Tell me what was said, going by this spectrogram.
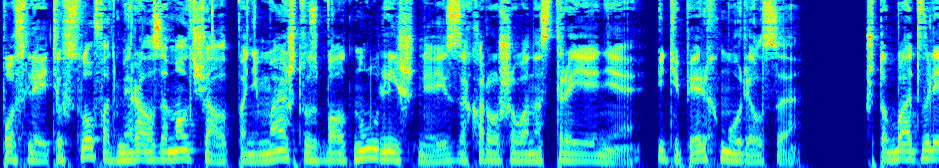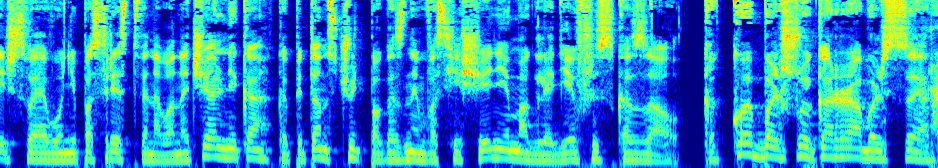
После этих слов адмирал замолчал, понимая, что сболтнул лишнее из-за хорошего настроения, и теперь хмурился. Чтобы отвлечь своего непосредственного начальника, капитан с чуть показным восхищением, оглядевшись, сказал. «Какой большой корабль, сэр!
